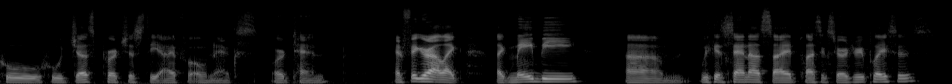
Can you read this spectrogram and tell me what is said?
who who just purchased the iPhone X or 10 and figure out like like maybe um, we can stand outside plastic surgery places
